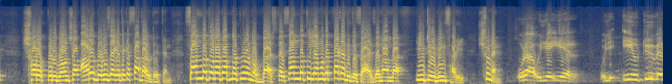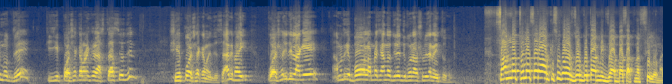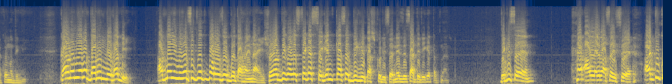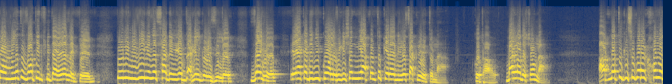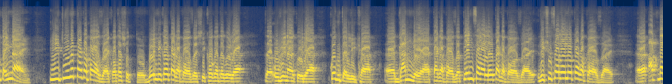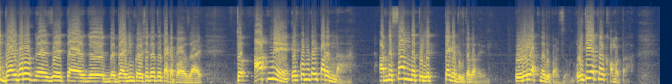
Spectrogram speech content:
সড়ক পরিবহন সব আরও বহু জায়গা থেকে চাঁদা উঠাইতেন। চান্দা তোলাটা আপনার পুরানো অভ্যাস, তাই চান্দা তুলে আমাদের টাকা দিতে চায়, যেন আমরা ইউটিউবিং ছাড়ি। শুনেন। ওরা ওই যে ইয়ের, ওই যে ইউটিউবের মধ্যে কি যে পয়সা কামানোর একটা রাস্তা আছে ওদের? সে পয়সা কামাইতেছে। আরে ভাই, পয়সা যদি লাগে আমাদেরকে বল, আমরা চাঁদা দিলে দিব না, অসুবিধা নেই তো। চান্দা তোলা ছাড়া আর কিছু করার যোগ্যতা মির্জা আব্বাস আপনার ছিল না কোনোদিনই। কারণ উনি আবার দারুণ মেধাবী। আপনার ইউনিভার্সিটিতে পড়ার যোগ্যতা হয় নাই। সোহার্দি কলেজ থেকে সেকেন্ড ক্লাসের ডিগ্রি পাস করেছেন, এই যে সার্টিফিকেট আপনার। দেখেছেন? আল্লাহ বাঁচাইছে। আর একটু কম হলে তো জাতির ফিতা হয়ে যেতেন। তো উনি নিজেই নিজের সার্টিফিকেট দাখিল করেছিলেন। যাই হোক, এই একাডেমিক কোয়ালিফিকেশন নিয়ে আপনার তো কেরানিরও চাকরি হতো না। কোথাও? বাংলাদেশেও না। আপনার তো কিছু করার ক্ষমতাই নাই। ইউটিউবে টাকা পাওয়া যায়, কথা সত্য। বই লেখাও টাকা পাওয়া যায়, শিক্ষকতা কইরা অভিনয় কইরা, কবিতা লিখা গান গেয়া টাকা পাওয়া যায়, প্লেন চালালেও টাকা পাওয়া যায়, রিক্সা চালালেও টাকা পাওয়া যায়। আপনার ড্রাইভারও যে ড্রাইভিং করে সেটা তো টাকা পাওয়া যায়। তো আপনি এর কোনোটাই পারেন না। আপনি চান্দা তুলে টাকা তুলতে পারেন। ওটাই আপনার উপার্জন, ওইটাই আপনার ক্ষমতা।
